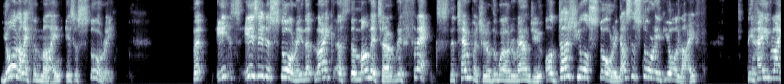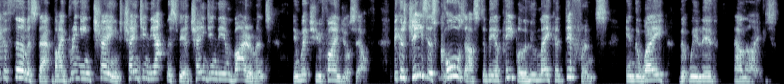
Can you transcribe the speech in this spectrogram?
Your life and mine is a story. But is, is it a story that, like a thermometer, reflects the temperature of the world around you? Or does your story, does the story of your life behave like a thermostat by bringing change, changing the atmosphere, changing the environment in which you find yourself? Because Jesus calls us to be a people who make a difference in the way that we live our lives.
